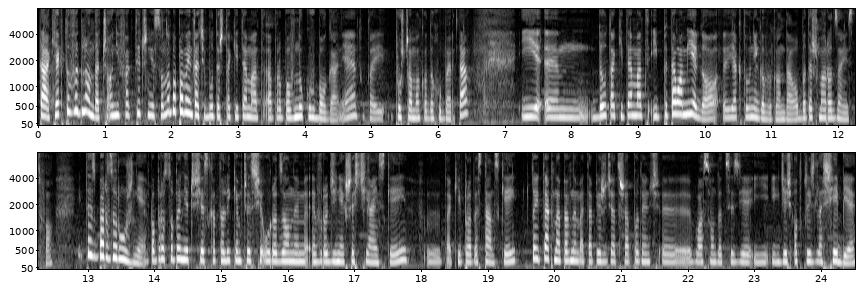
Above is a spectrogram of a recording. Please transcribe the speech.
Tak, jak to wygląda? Czy oni faktycznie są? No bo pamiętacie, był też taki temat a propos wnuków Boga, nie? Tutaj puszczam oko do Huberta. I ym, był taki temat i pytałam jego, jak to u niego wyglądało, bo też ma rodzeństwo. I to jest bardzo różnie. Po prostu pewnie, czy się jest katolikiem, czy jest się urodzonym w rodzinie chrześcijańskiej, takiej protestanckiej, to i tak na pewnym etapie życia trzeba podjąć y, własną decyzję i, i gdzieś odkryć dla siebie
